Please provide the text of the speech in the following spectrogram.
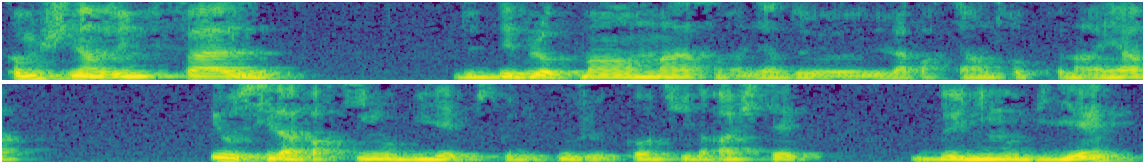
comme je suis dans une phase de développement en masse, on va dire, de, de, la partie entrepreneuriat et aussi la partie immobilier, parce que du coup, je continue de racheter de l'immobilier.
